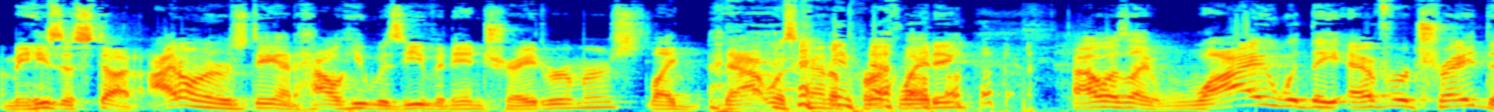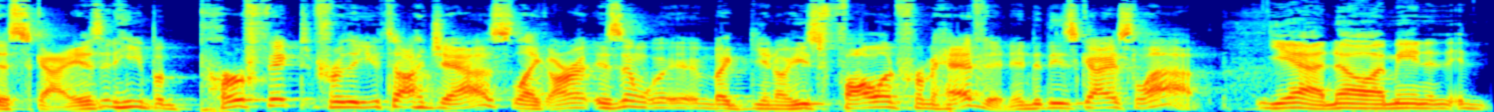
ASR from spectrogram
I mean, he's a stud. I don't understand how he was even in trade rumors. Like that was kind of percolating. I was like, why would they ever trade this guy? Isn't he perfect for the Utah Jazz? Like, aren't isn't like you know he's fallen from heaven into these guys' lap. Yeah, no, I mean,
